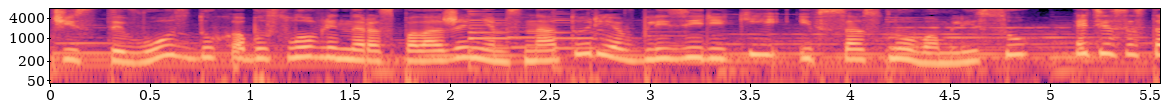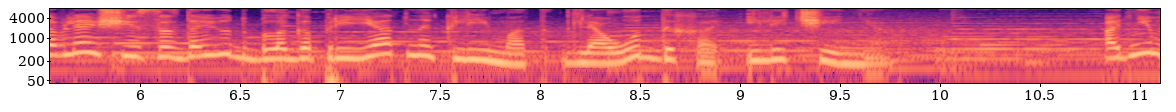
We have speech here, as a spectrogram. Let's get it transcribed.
чистый воздух, обусловленный расположением санатория вблизи реки и в сосновом лесу, эти составляющие создают благоприятный климат для отдыха и лечения. Одним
